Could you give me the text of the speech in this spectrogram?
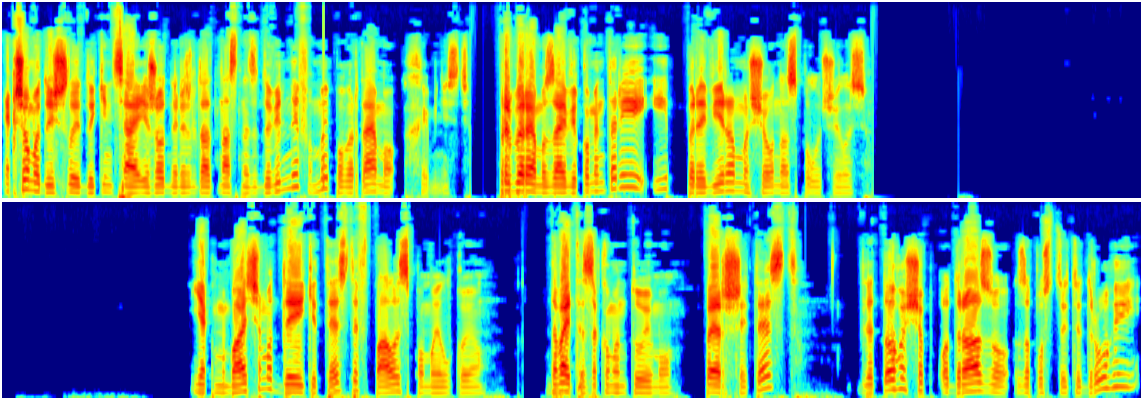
Якщо ми дійшли до кінця і жодний результат нас не задовільнив, ми повертаємо хибність. Приберемо зайві коментарі і перевіримо, що у нас вийшло. Як ми бачимо, деякі тести впали з помилкою. Давайте закоментуємо перший тест для того, щоб одразу запустити другий,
